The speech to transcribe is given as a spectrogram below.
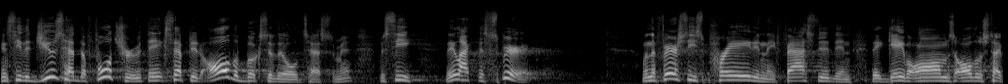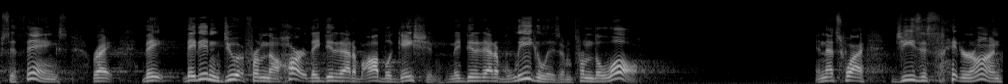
And see, the Jews had the full truth. They accepted all the books of the Old Testament, but see, they lacked the spirit. When the Pharisees prayed and they fasted and they gave alms, all those types of things, right? They, they didn't do it from the heart. They did it out of obligation. They did it out of legalism from the law. And that's why Jesus later on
